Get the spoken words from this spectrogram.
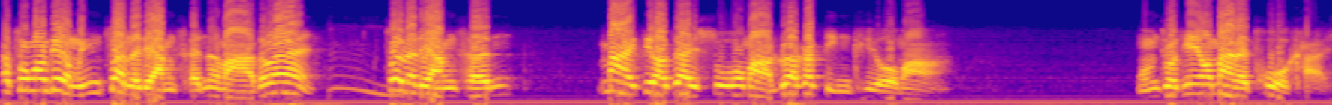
那 中光电我们已经赚了两成了嘛，对不对？嗯，赚了两成。卖掉再说嘛，不要个顶 Q 嘛。我们昨天又卖了拓凯，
